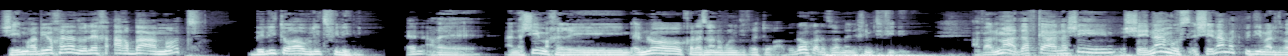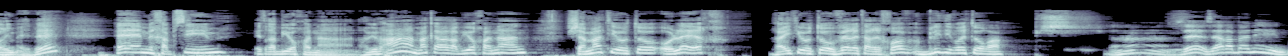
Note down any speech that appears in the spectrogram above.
שאם רבי יוחנן הולך ארבע אמות בלי תורה ובלי תפילין. כן, הרי אנשים אחרים, הם לא כל הזמן אומרים דברי תורה, ולא כל הזמן מניחים תפילין. אבל מה, דווקא האנשים שאינם, שאינם מקפידים על דברים אלה, הם מחפשים את רבי יוחנן. אה, מה קרה רבי יוחנן? שמעתי אותו הולך, ראיתי אותו עובר את הרחוב בלי דברי תורה. אה, זה, זה הרבנים.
